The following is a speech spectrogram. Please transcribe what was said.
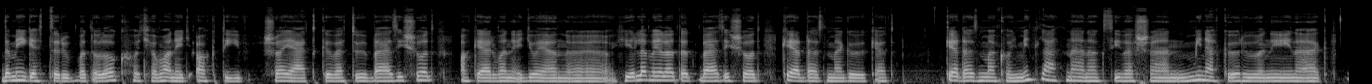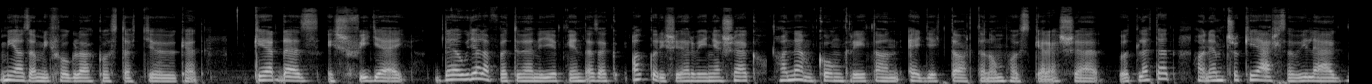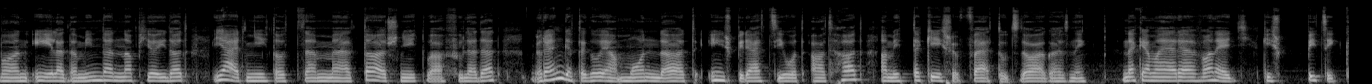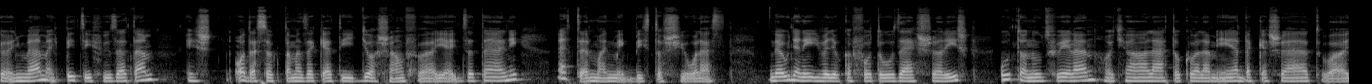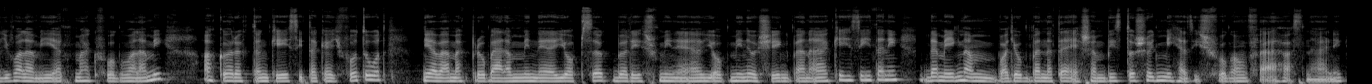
de még egyszerűbb a dolog, hogyha van egy aktív saját követőbázisod, akár van egy olyan ö, hírlevél bázisod, kérdezd meg őket. Kérdezd meg, hogy mit látnának szívesen, minek örülnének, mi az, ami foglalkoztatja őket. Kérdezz és figyelj, De úgy alapvetően egyébként ezek akkor is érvényesek, ha nem konkrétan egy-egy tartalomhoz keresel ötletet, hanem csak jársz a világban, éled a mindennapjaidat, jár nyitott szemmel, tarts nyitva a füledet, rengeteg olyan mondat, inspirációt adhat, amit te később fel tudsz dolgozni. Nekem erre van egy kis pici könyvem, egy pici füzetem, és oda szoktam ezeket így gyorsan följegyzetelni, egyszer majd még biztos jó lesz. De ugyanígy vagyok a fotózással is, úton útfélen, hogyha látok valami érdekeset, vagy valamiért megfog valami, akkor rögtön készítek egy fotót, Nyilván megpróbálom minél jobb szögből és minél jobb minőségben elkészíteni, de még nem vagyok benne teljesen biztos, hogy mihez is fogom felhasználni.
